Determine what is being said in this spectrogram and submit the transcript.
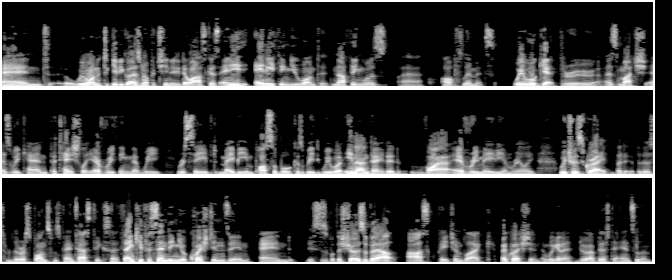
And we wanted to give you guys an opportunity to ask us any anything you wanted. Nothing was uh, off limits. We will get through as much as we can. Potentially everything that we received may be impossible because we we were inundated via every medium really, which was great. But, it, but the, the response was fantastic. So thank you for sending your questions in. And this is what the show's about. Ask Peach and Black a question, and we're going to do our best to answer them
